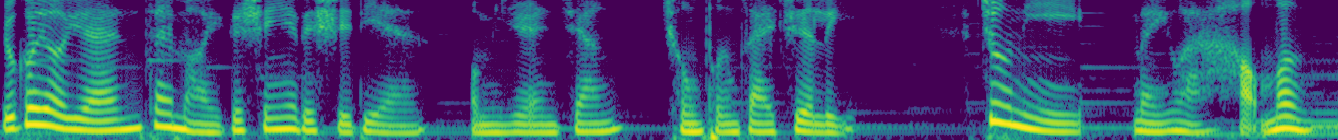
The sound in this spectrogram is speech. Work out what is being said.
如果有缘，在某一个深夜的十点，我们依然将重逢在这里。祝你每晚好梦。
